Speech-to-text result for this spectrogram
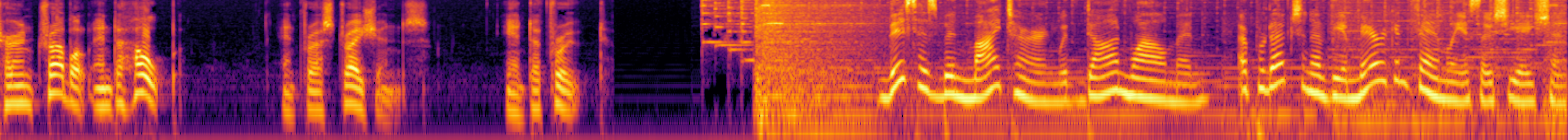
turn trouble into hope and frustrations into fruit. This has been My Turn with Don Wildman, a production of the American Family Association.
